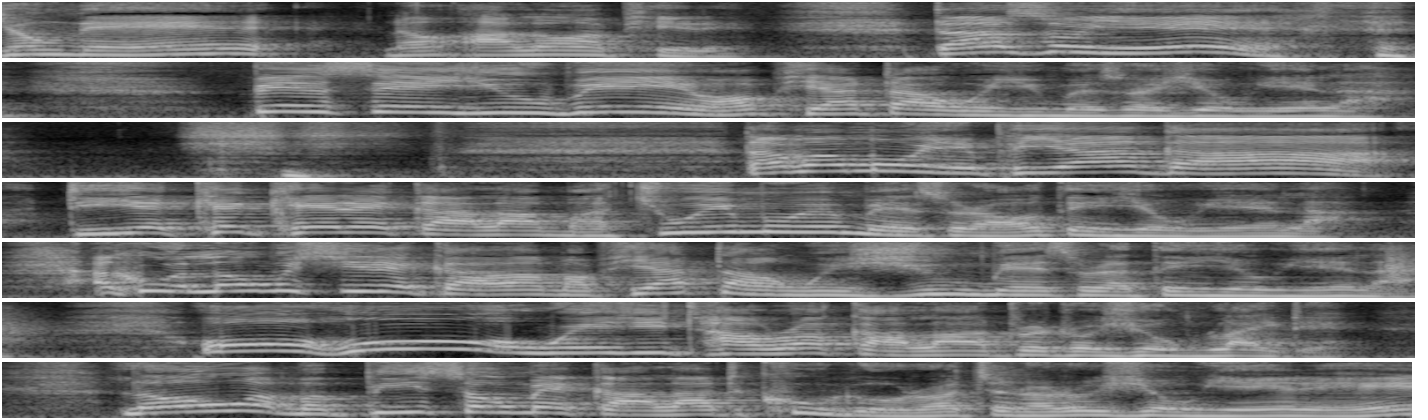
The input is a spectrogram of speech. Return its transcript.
ယုံတယ်တဲ့နော်အားလုံးကဖြေတယ်ဒါဆိုရင်ပင်စင်ယူပြီးရင်ရောဖျားတာဝန်ယူမယ်ဆိုတော့ယုံရဲလား ဒါမှမဟုတ်ရင်ဖျားကဒီရခက်ခဲတဲ့ကာလမှာကျွေးမွေးမယ်ဆိုတာကိုသင်ယုံရဲလားအခုအလုံးမရှိတဲ့ကာလမှာဖျားတာဝန်ယူမယ်ဆိုတာသင်ယုံရဲလားအိုးဟိုးအဝေးကြီးထာဝရကာလအတွက်တော့ယုံလိုက်တယ်လုံးဝမပြီးဆုံးမဲ့ကာလတစ်ခုကိုတော့ကျွန်တော်တို့ယုံရဲတယ်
